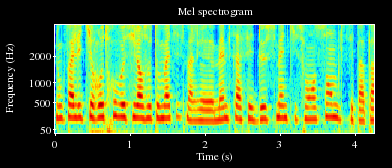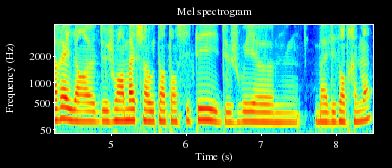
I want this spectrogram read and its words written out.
Donc fallait qu'ils retrouvent aussi leurs automatismes. Même ça fait deux semaines qu'ils sont ensemble, c'est pas pareil hein, de jouer un match à haute intensité et de jouer euh, bah, les entraînements.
